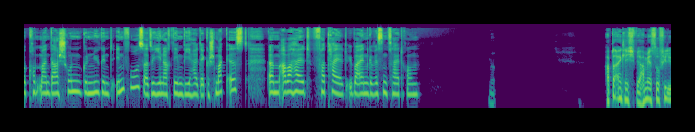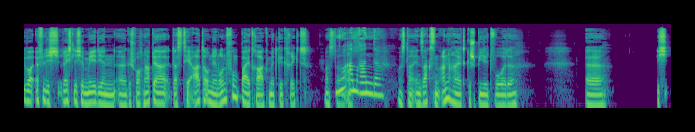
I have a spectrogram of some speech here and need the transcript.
bekommt man da schon genügend Infos, also je nachdem, wie halt der Geschmack ist, ähm, aber halt verteilt über einen gewissen Zeitraum. Ja. Habt ihr eigentlich, wir haben jetzt so viel über öffentlich-rechtliche Medien äh, gesprochen, habt ihr das Theater um den Rundfunkbeitrag mitgekriegt? Was da Nur aus, am Rande. Was da in Sachsen-Anhalt gespielt wurde. Äh, ich,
